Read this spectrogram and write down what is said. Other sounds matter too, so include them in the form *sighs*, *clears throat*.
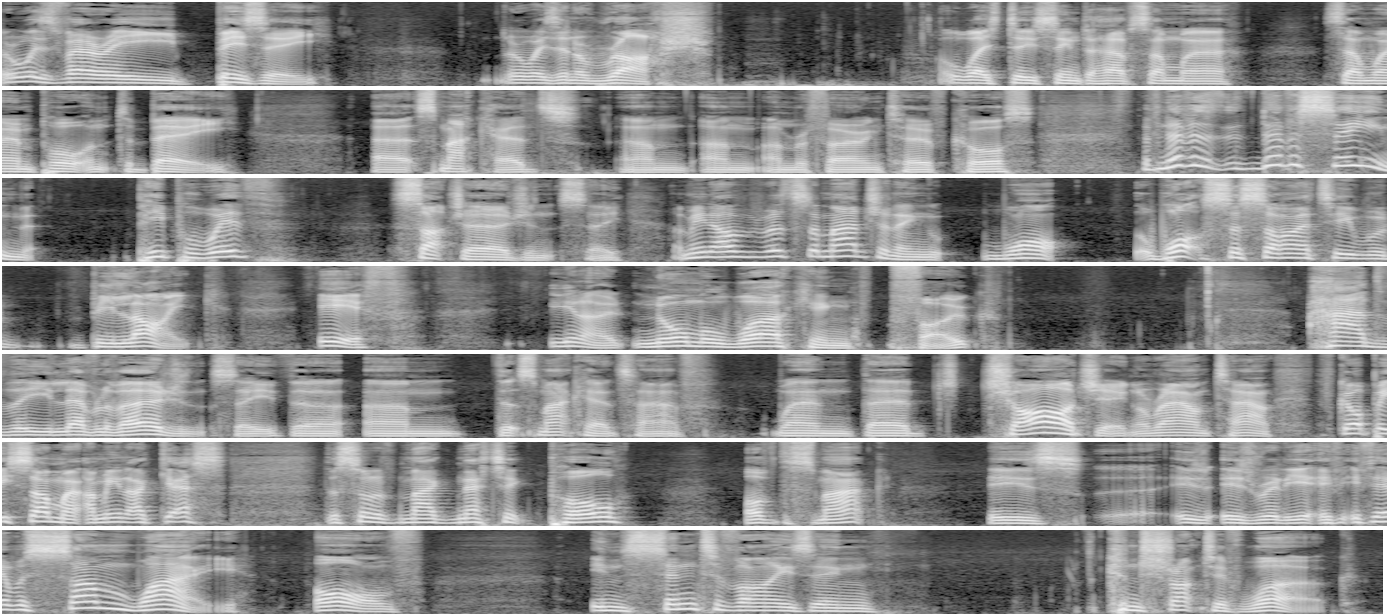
they're always very busy. They're always in a rush. Always do seem to have somewhere somewhere important to be. Uh, smackheads, um, I'm, I'm referring to, of course. I've never never seen people with such urgency. I mean, I was imagining what what society would be like if you know normal working folk had the level of urgency that um, that smackheads have when they're charging around town. They've got to be somewhere. I mean, I guess the sort of magnetic pull of the smack is uh, is, is really if, if there was some way of incentivizing constructive work,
